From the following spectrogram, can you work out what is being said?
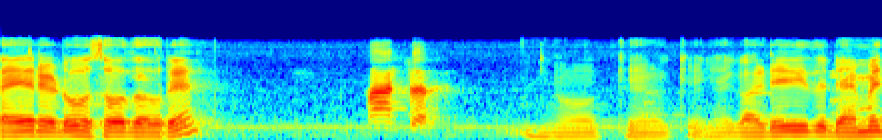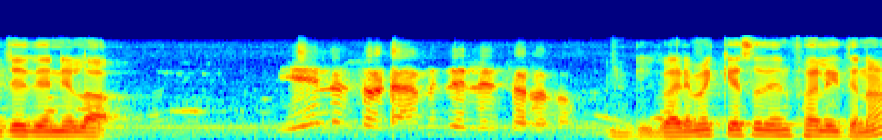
ಟೈರ್ ಎರಡು ಹೊಸ ಅದಾವ್ರೆ ಹಾಂ ಸರ್. ಓಕೆ ಓಕೆ ಗಾಡಿ ಇದು ಡ್ಯಾಮೇಜ್ ಅದೇನಿಲ್ಲ ಏನಿಲ್ಲ ಸರ್ ಡ್ಯಾಮೇಜ್ ಇಲ್ಲ ಸರ್ ಅದು. ಗಾಡಿ ಮೇಲೆ ಕೇಸ್ ಅದೇನು ಫೈಲ್ ಐತೆನಾ?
